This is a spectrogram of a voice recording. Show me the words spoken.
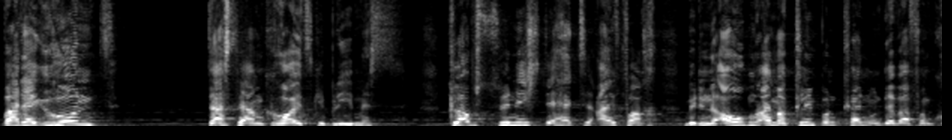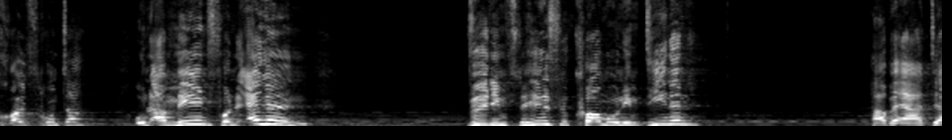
war der Grund, dass er am Kreuz geblieben ist. Glaubst du nicht, der hätte einfach mit den Augen einmal klimpern können und der war vom Kreuz runter und Armeen von Engeln würden ihm zu Hilfe kommen und ihm dienen? Aber er hatte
